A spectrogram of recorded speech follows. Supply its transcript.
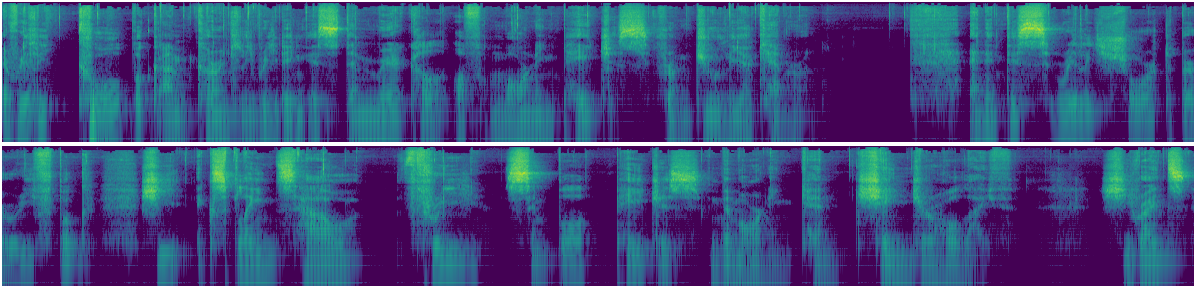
A really cool book I'm currently reading is The Miracle of Morning Pages from Julia Cameron. And in this really short, brief book, she explains how three simple pages in the morning can change your whole life. She writes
